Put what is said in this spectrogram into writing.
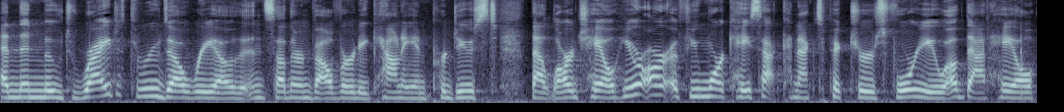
and then moved right through Del Rio in southern Val Verde County and produced that large hail. Here are a few more KSAT Connect pictures for you of that hail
